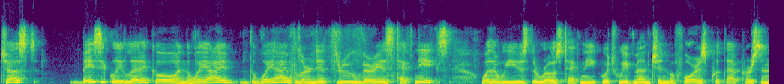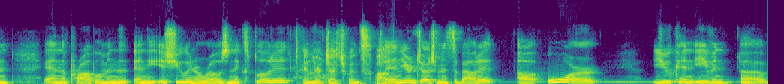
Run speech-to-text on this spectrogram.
just basically let it go and the way I the way I've learned it through various techniques whether we use the rose technique which we've mentioned before is put that person and the problem and the, and the issue in a rose and explode it and your judgments about and your judgments about it uh, or you can even uh,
